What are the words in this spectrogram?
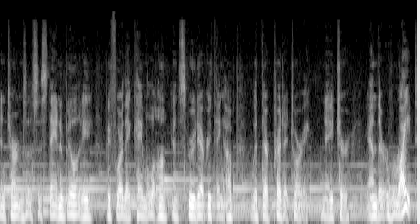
in terms of sustainability before they came along and screwed everything up with their predatory nature and their right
